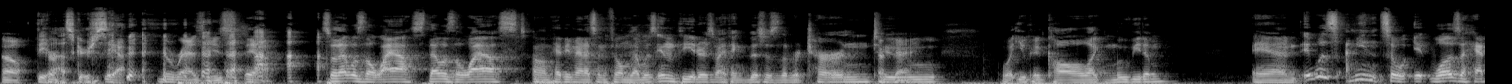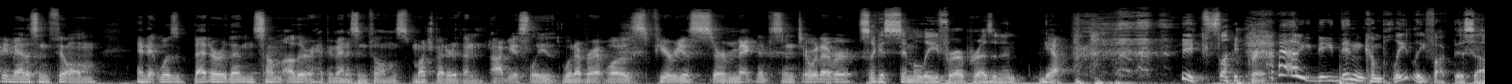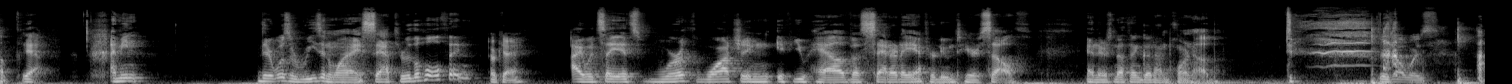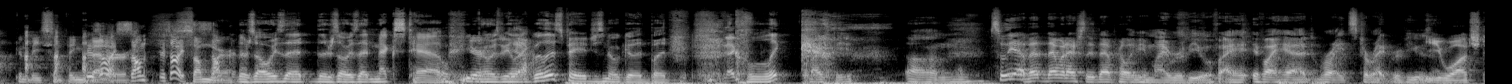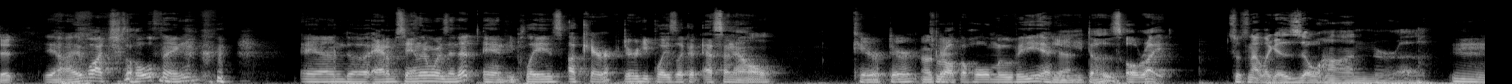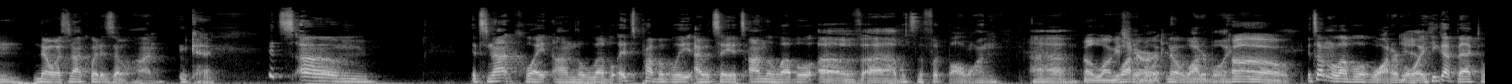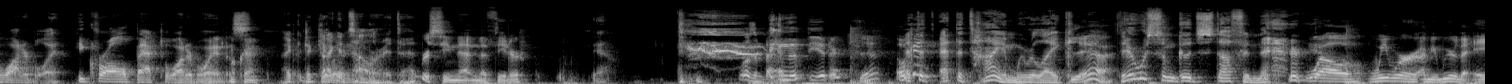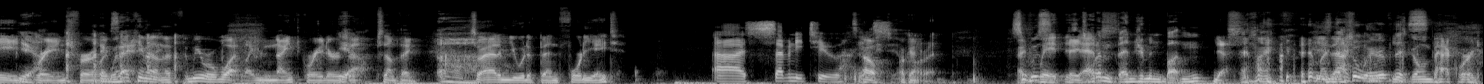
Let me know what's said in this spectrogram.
Oh, the sure. Oscars, yeah, the Razzies. yeah. So that was the last. That was the last um, Happy Madison film that was in theaters, and I think this is the return to Okay. what you could call like moviedom. And it was, I mean, so it was a Happy Madison film, and it was better than some other Happy Madison films. Much better than obviously whatever it was, Furious or Magnificent or whatever. it's like a simile for our president. Yeah, It's like "Ah, he didn't completely fuck this up. yeah. I mean, there was a reason why I sat through the whole thing. Okay. I would say it's worth watching if you have a Saturday afternoon to yourself and there's nothing good on Pornhub. There's always going to be something There's better always some. There's always somewhere. something. There's always that. There's always that next tab. you you're- can always be yeah. like, "Well, this page is no good," but click. Might be. Um, so yeah, that that would actually that would probably be my review if I if I had rights to write reviews. You watched it. Yeah, I watched the whole thing, and uh, Adam Sandler was in it, and he plays a character. He plays like an SNL character Okay. throughout the whole movie, and Yeah. he does all right. So it's not like a Zohan or a. No, it's not quite a Zohan. Okay. It's um it's not quite on the level. It's probably I would say it's on the level of uh what's the football one? Uh Oh, longest Waterboy. yard. No, Waterboy. Oh, It's on the level of Waterboy. Yeah. He got back to Waterboy. He crawled back to Waterboy in this. okay. I could, I Particular could number. tolerate that. Never seen that in the theater. Yeah. wasn't bad. In the theater? Yeah. At Okay. the, at the time, we were like, Yeah. there was some good stuff in there. Well, we were. I mean, we were the age Yeah. range for like when that came out. In the, we were what, like ninth graders Yeah. or something. So, Adam, you would have been forty-eight. Uh, 72. Oh, okay. All right. Wait, is ageless. Adam Benjamin Button? Yes. Am I, am I not aware of he's this? going backward.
